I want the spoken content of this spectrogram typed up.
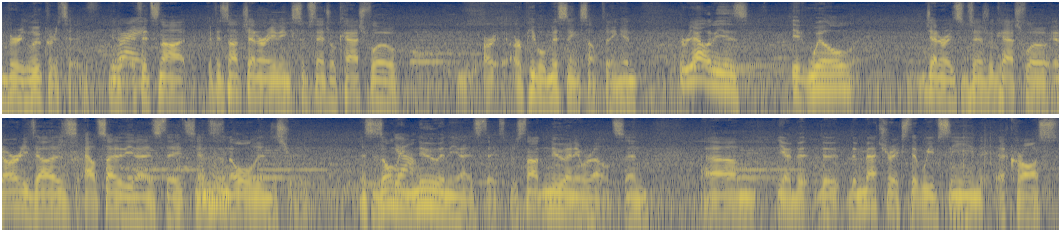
very lucrative. You know, Right. if it's not if it's not generating substantial cash flow, are, are people missing something? And the reality is, it will generate substantial cash flow. It already does outside of the United States. You know, This is an old industry. This is only Mm-hmm. New in the United States, but it's not new anywhere else. And um, you know, the, the, the metrics that we've seen across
